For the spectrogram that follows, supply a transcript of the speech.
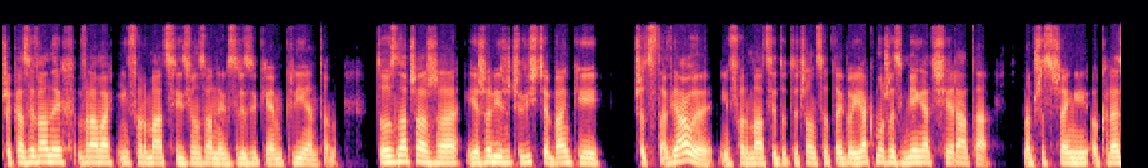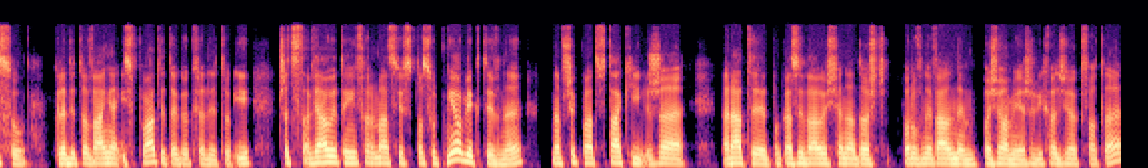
przekazywanych w ramach informacji związanych z ryzykiem klientom. To oznacza, że jeżeli rzeczywiście banki przedstawiały informacje dotyczące tego, jak może zmieniać się rata na przestrzeni okresu kredytowania i spłaty tego kredytu i przedstawiały te informacje w sposób nieobiektywny, na przykład w taki, że raty pokazywały się na dość porównywalnym poziomie, jeżeli chodzi o kwotę,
